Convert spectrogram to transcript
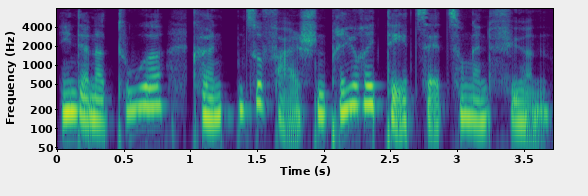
in der Natur könnten zu falschen Prioritätssetzungen führen.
